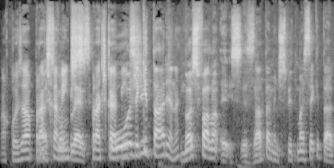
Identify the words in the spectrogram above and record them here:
Uma coisa praticamente, praticamente Hoje- sectária, né? Nós falamos. é, Exatamente, espírito mais sectário.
